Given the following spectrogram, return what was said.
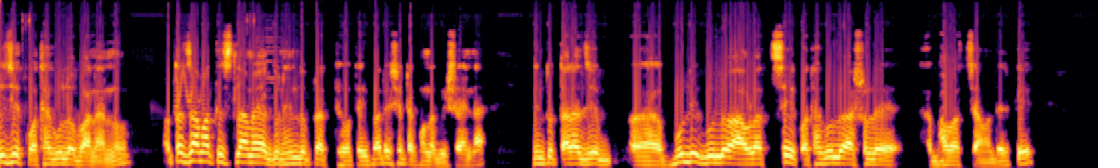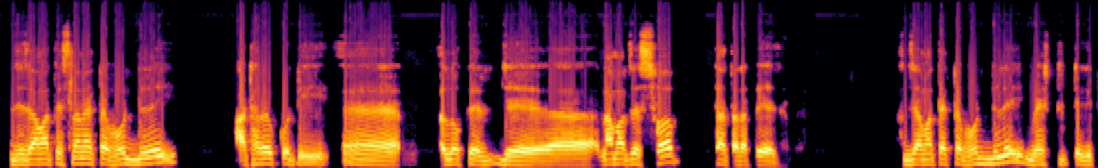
এই যে কথাগুলো বানানো, অর্থাৎ জামাত ইসলামে একজন হিন্দু প্রার্থী হতেই পারে, সেটা কোনো বিষয় না। কিন্তু তারা যে বুলিগুলো আওড়াচ্ছে কথাগুলো আসলে ভাবাচ্ছে আমাদেরকে, যে জামাত ইসলামে একটা ভোট দিলেই আঠারো কোটি লোকের যে নামাজের সব তা তারা পেয়ে যাবে। জামাতে একটা ভোট দিলেই বেস্টের টিকিট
